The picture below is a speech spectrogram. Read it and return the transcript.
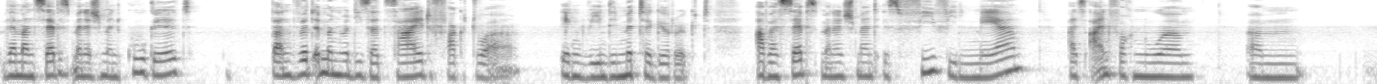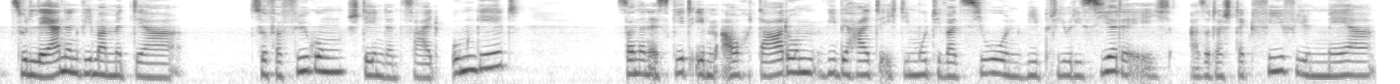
wenn man Selbstmanagement googelt, dann wird immer nur dieser Zeitfaktor irgendwie in die Mitte gerückt. Aber Selbstmanagement ist viel, viel mehr als einfach nur ähm, zu lernen, wie man mit der zur Verfügung stehenden Zeit umgeht, sondern es geht eben auch darum, wie behalte ich die Motivation, wie priorisiere ich. Also da steckt viel, viel mehr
